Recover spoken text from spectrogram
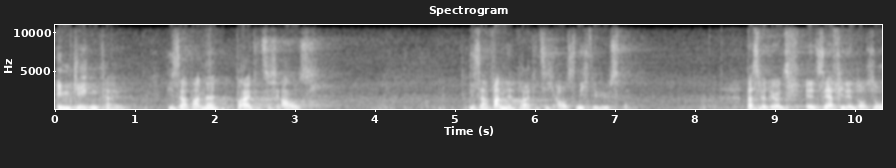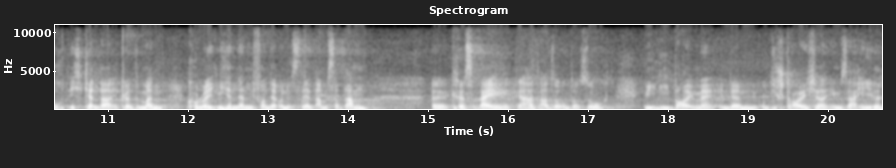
Im Gegenteil, die Savanne breitet sich aus. Die Savanne breitet sich aus, nicht die Wüste. Das wird übrigens äh, sehr viel untersucht. Ich, da, ich könnte meinen Kollegen hier nennen von der Universität Amsterdam, äh, Chris Rey, der hat also untersucht, wie die Bäume dem, und die Sträucher im Sahel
